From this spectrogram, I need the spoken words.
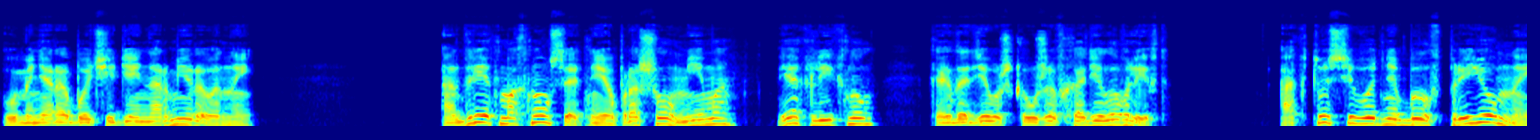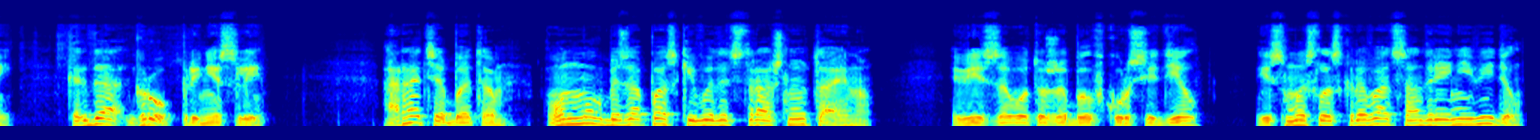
«У меня рабочий день нормированный». Андрей отмахнулся от нее, прошел мимо и окликнул, когда девушка уже входила в лифт. «А кто сегодня был в приемной, когда гроб принесли?» Орать об этом Он мог без опаски выдать страшную тайну. Весь завод уже был в курсе дел, и смысла скрываться Андрей не видел.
